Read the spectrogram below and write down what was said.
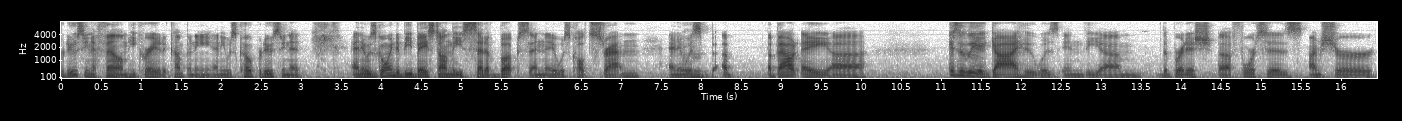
producing a film he created a company and he was co-producing it and it was going to be based on the set of books and it was called stratton and it was b- a, about a uh basically a guy who was in the um, the British uh, forces. I'm sure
